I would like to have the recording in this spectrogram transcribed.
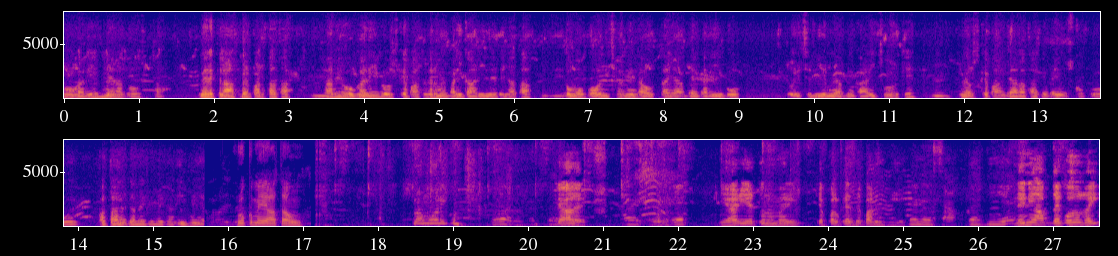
वो गरीब मेरा दोस्त था। मेरे क्लास में पढ़ता था। अभी वो गरीब है उसके पास अगर मैं बड़ी गाड़ी लेके जाता तो वो बहुत ही शर्मिंदा होता है या मैं गरीब हूँ। तो इसलिए मैं अपनी गाड़ी छोड़ के। मैं उसके पास जा रहा था कि भाई उसको पता न चले कि मैं गरीब हूँ रुक मैं आता हूँ। क्या है? यार ये तूने मेरी चप्पल कैसे कर दी है। नहीं नहीं आप देखो तो सही।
